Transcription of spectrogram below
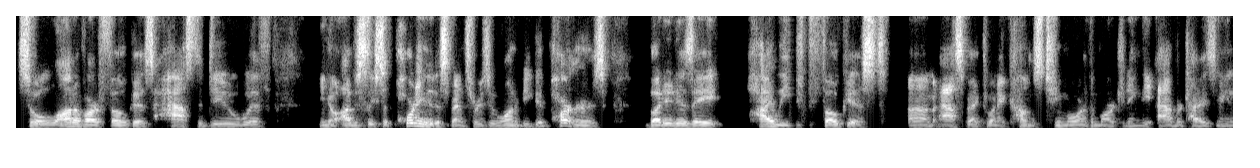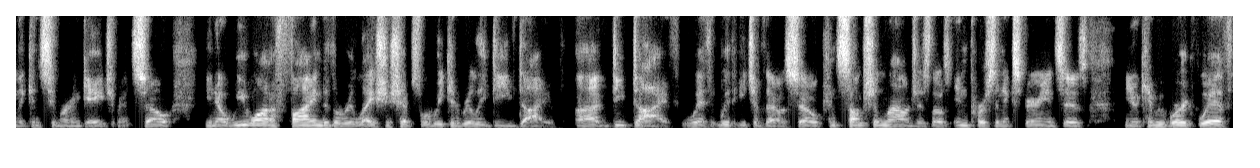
So a lot of our focus has to do with you know, obviously supporting the dispensaries. We want to be good partners, but it is a highly focused um, aspect when it comes to more of the marketing, the advertising, the consumer engagement. So, you know, we want to find the relationships where we can really deep dive, uh, deep dive with with each of those. So, consumption lounges, those in-person experiences. You know, can we work with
